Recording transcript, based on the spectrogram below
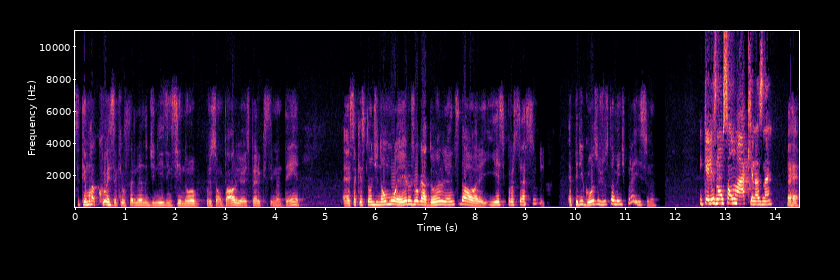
se tem uma coisa que o Fernando Diniz ensinou para o São Paulo, e eu espero que se mantenha, é essa questão de não moer o jogador antes da hora. E esse processo é perigoso justamente para isso, né? E que eles não são máquinas, né? É.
